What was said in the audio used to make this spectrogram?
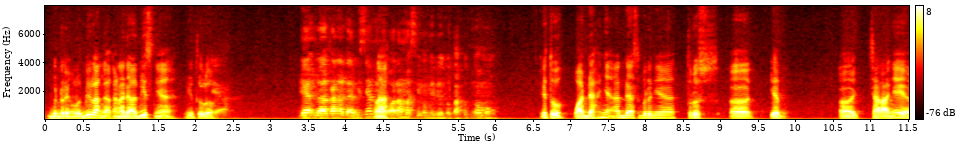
bener yang lo bilang nggak akan ada habisnya gitu loh. ya ya nggak akan ada habisnya kalau Nah. orang masih memilih untuk takut ngomong Itu wadahnya ada sebenarnya. Terus eh, ya eh, caranya ya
